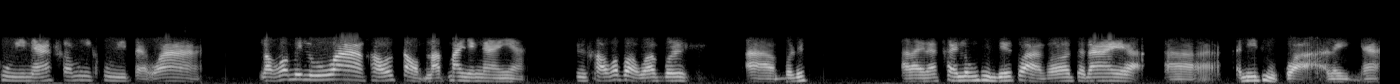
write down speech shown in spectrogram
คุยนะเขามีคุยแต่ว่า เราก็ไม่รู้ว่าเขาตอบรับมายังไง อะ คือเขาก็บอกว่าบริอ่าบริอะไรนะใครลงทุนเยอะกว่าก็จะได้อะอ่า อันนี้ถูกกว่าอะไรอย่างเงี้ย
